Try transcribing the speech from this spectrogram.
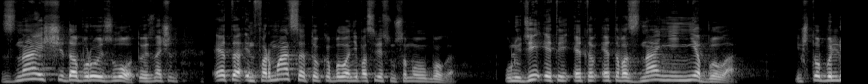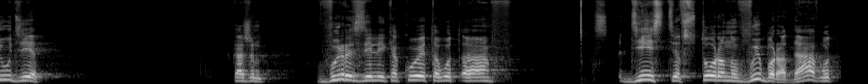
знающий добро и зло. То есть, значит, эта информация только была непосредственно у самого Бога. У людей этой, это, этого знания не было. И чтобы люди, скажем, выразили какое-то вот а, действие в сторону выбора, да, вот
